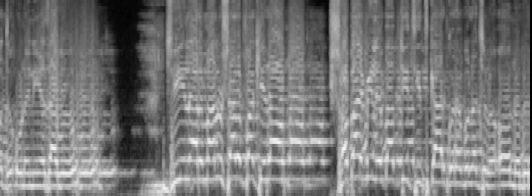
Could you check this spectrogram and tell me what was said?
পথে উড়ে নিয়ে যাব? জিন আর মানুষ আর পাখিরাও সবাই মিলে বাপজি চিৎকার করে বলেছিল, ও নবী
